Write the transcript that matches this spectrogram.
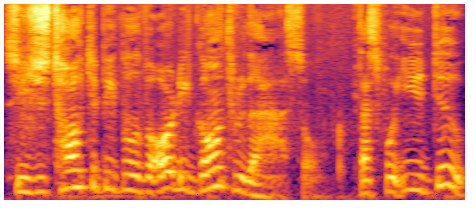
So you just talk to people who've already gone through the hassle. That's what you do.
